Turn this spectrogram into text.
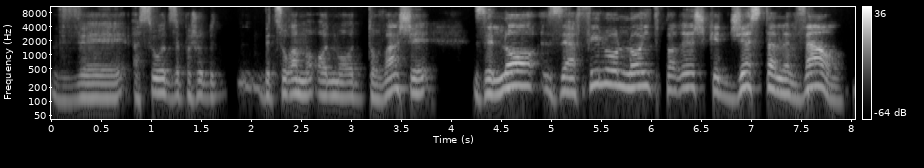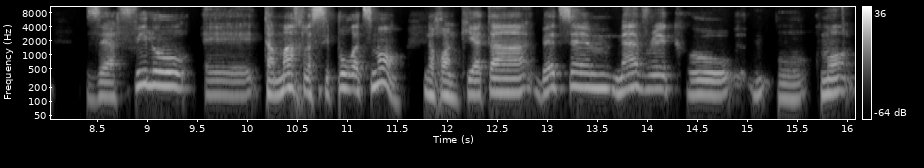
ועשו את זה פשוט בצורה מאוד מאוד טובה, שזה לא, זה אפילו לא התפרש כג'סטה לוואל, זה אפילו אה, תמך לסיפור עצמו, נכון, כי אתה בעצם, מבריק הוא, הוא כמו,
